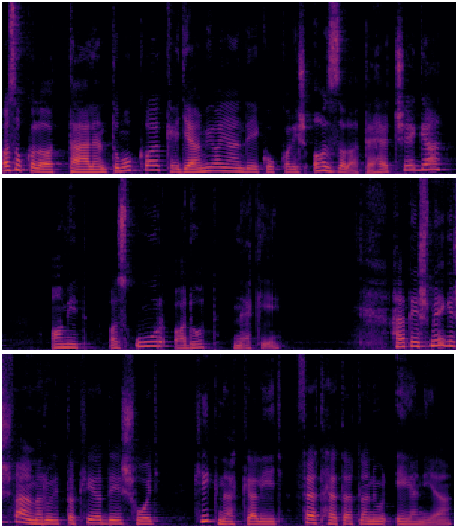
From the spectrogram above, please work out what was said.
azokkal a talentumokkal, kegyelmi ajándékokkal és azzal a tehetséggel, amit az Úr adott neki. Hát és mégis felmerül itt a kérdés, hogy kiknek kell így fedhetetlenül élnie.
